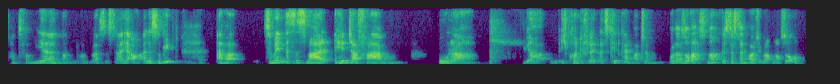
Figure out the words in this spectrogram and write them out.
transformieren und, und was es da ja auch alles so gibt. Aber zumindest mal hinterfragen oder ja, ich konnte vielleicht als Kind kein Mathe oder sowas. Ne? Ist das denn heute überhaupt noch so?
